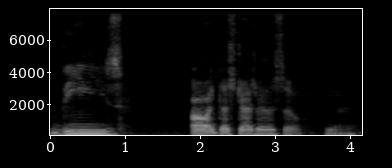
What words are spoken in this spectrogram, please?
These are, I guess, Jazzwares, so yeah. I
